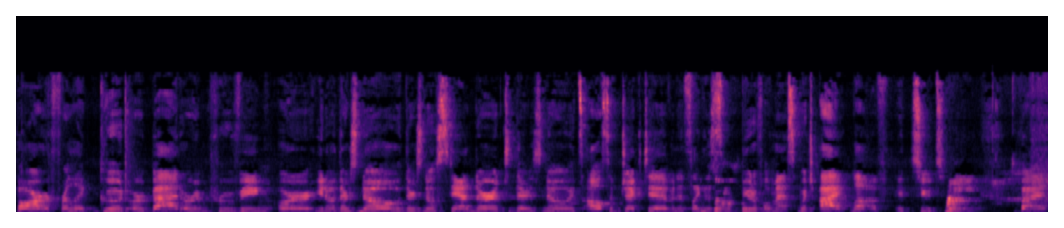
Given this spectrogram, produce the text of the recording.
bar for like good or bad or improving or you know there's no there's no standard there's no it's all subjective and it's like this Exactly. beautiful mess which I love it suits Right. me but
